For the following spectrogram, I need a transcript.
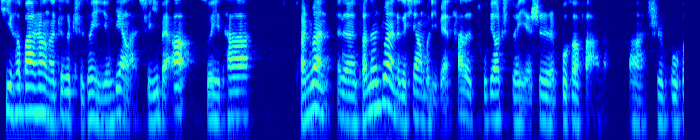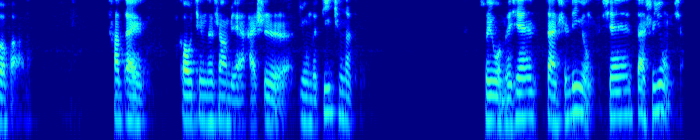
七和八上呢，这个尺寸已经变了，是一百二，所以它团转呃团团转这个项目里边，它的图标尺寸也是不合法的啊，是不合法的，它在高清的上边还是用的低清的图，所以我们先暂时利用，先暂时用一下，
